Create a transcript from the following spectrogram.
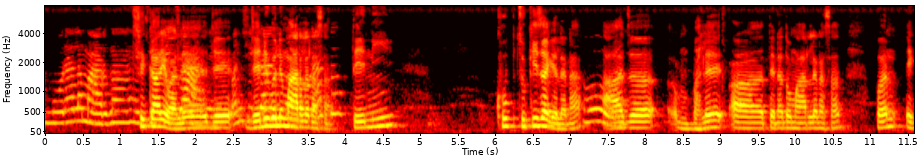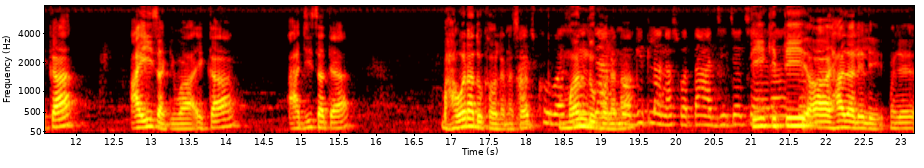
मोराला मारणं शिकारीवाले. जे ज्यांनी कोणी मारलं नसा त्यांनी खूप चुकीचं केलं ना हो. आज भले त्यांना तो मारले नसतात पण एका आईचा किंवा एका आजीचा त्या भावना दुखवल्या नसत खूप असं मन म्हणजे दुखवलं ना. बघितलं ना स्वतः आजीच्या ती किती ह्या झालेली. म्हणजे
